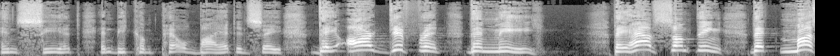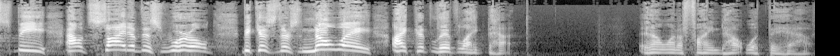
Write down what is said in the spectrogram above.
and see it and be compelled by it and say, they are different than me. They have something that must be outside of this world because there's no way I could live like that and I want to find out what they have.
